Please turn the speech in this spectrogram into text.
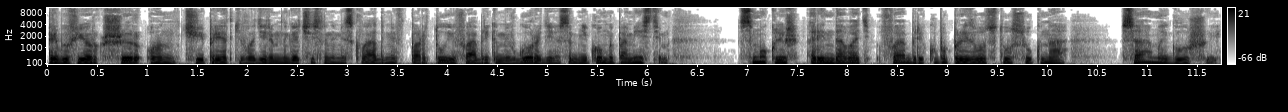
Прибыв в Йоркшир, он, чьи предки владели многочисленными складами в порту и фабриками в городе, особняком и поместьем, смог лишь арендовать фабрику по производству сукна, самой глуши,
